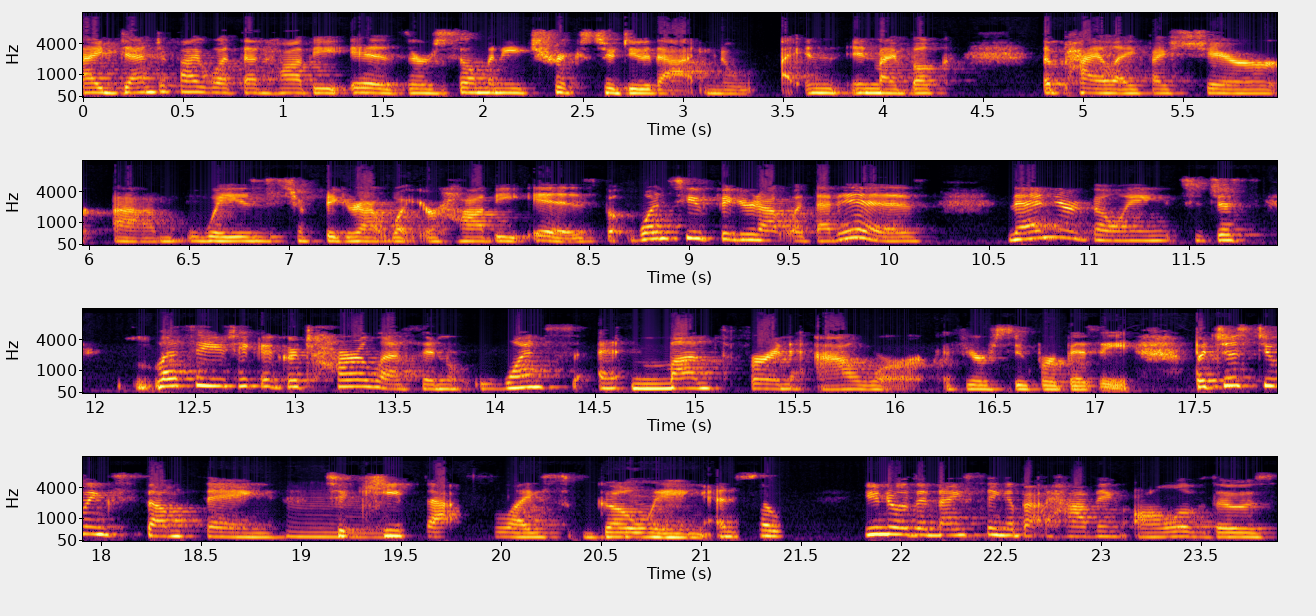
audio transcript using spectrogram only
identify what that hobby is. There's so many tricks to do that. You know, in, in my book, The Pie Life, I share um, ways to figure out what your hobby is. But once you've figured out what that is, then you're going to just, let's say you take a guitar lesson once a month for an hour if you're super busy, but just doing something to keep that slice going. And so, you know, the nice thing about having all of those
